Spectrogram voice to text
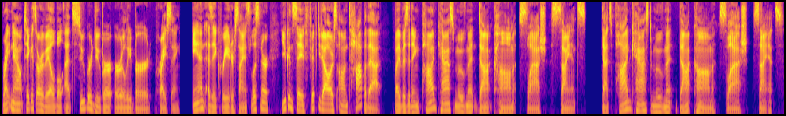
Right now, tickets are available at super duper early bird pricing. And as a Creator Science listener, you can save $50 on top of that by visiting podcastmovement.com slash science. That's podcastmovement.com slash science.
